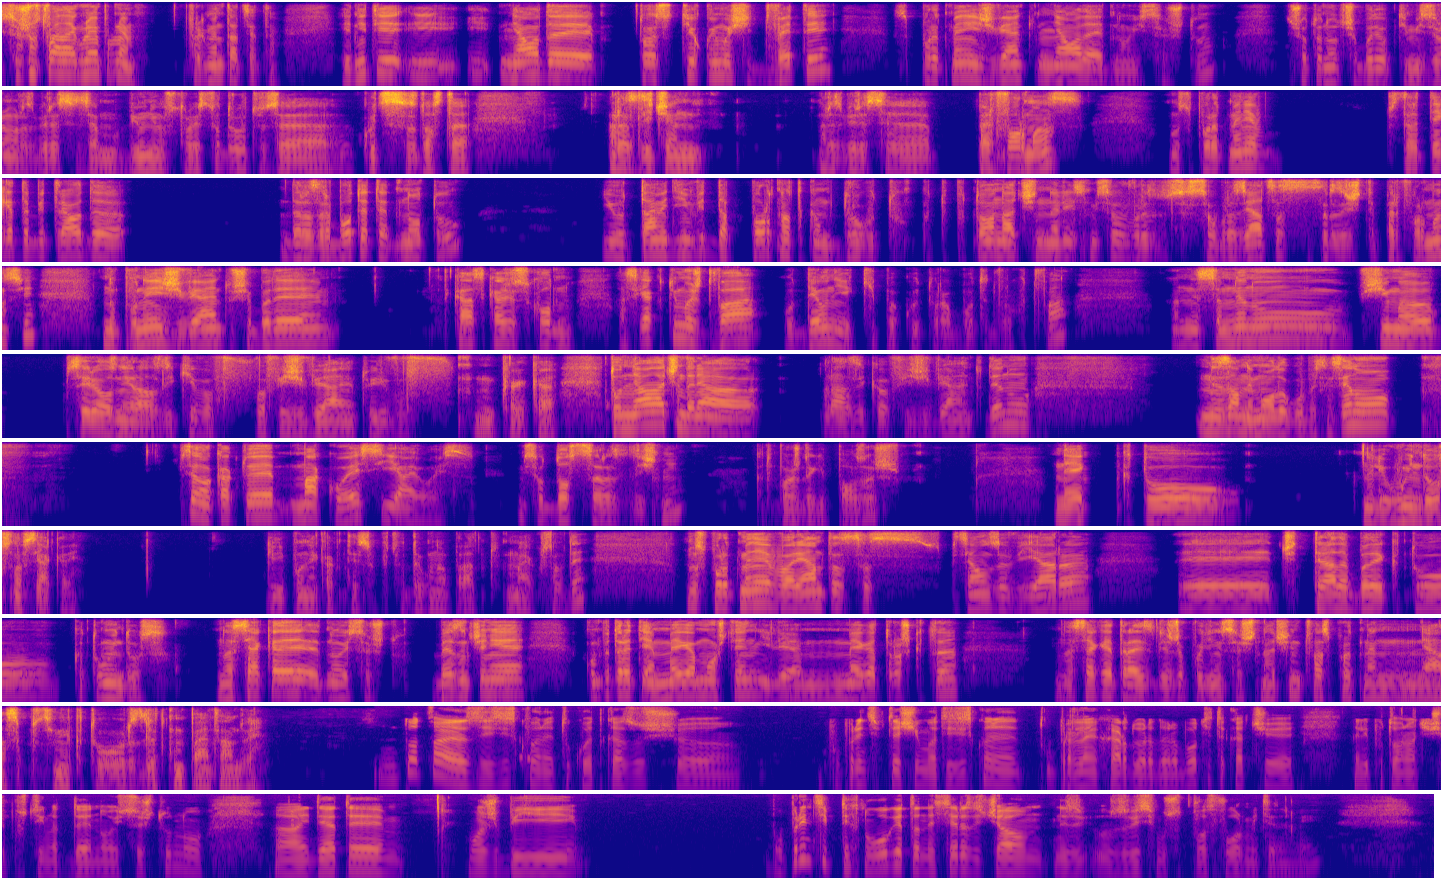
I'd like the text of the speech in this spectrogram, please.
всъщност това е най-големият проблем. Фрагментацията. Едните и, и няма да е Тоест, ти ако имаш и двете, според мен изживяването няма да е едно и също, защото едното ще бъде оптимизирано, разбира се, за мобилни устройства, другото за които са с доста различен, разбира се, перформанс. Но според мен стратегията би трябвало да, да разработят едното и оттам един вид да портнат към другото. Като по този начин, нали, смисъл се съобразяват с различните перформанси, но поне изживяването ще бъде, така да се каже, сходно. А сега, като имаш два отделни екипа, които работят върху това, несъмнено ще има сериозни разлики в, в изживяването или в... Как, как. То няма начин да няма разлика в изживяването, но не знам, не мога да го обясня. Но все както е macOS и iOS. Мисля, доста са различни, като можеш да ги ползваш. Не е като нали, Windows навсякъде. Или поне как те се опитват да го направят Microsoft. Но според мен варианта с, специално за VR е, че трябва да бъде като, като Windows. Насякъде е едно и също. Без значение компютърът ти е мега мощен или е мега трошката, Насякъде трябва да изглежда по един и същи начин. Това според мен няма да се постигне като разделят компанията на две. То това е за изискването, което казваш. По принцип те ще имат изискване определен хардвер да работи, така че нали, по този начин ще постигнат да е едно и също, но а, идеята е, може би, по принцип технологията не се различава в зависимост от платформите, нали?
